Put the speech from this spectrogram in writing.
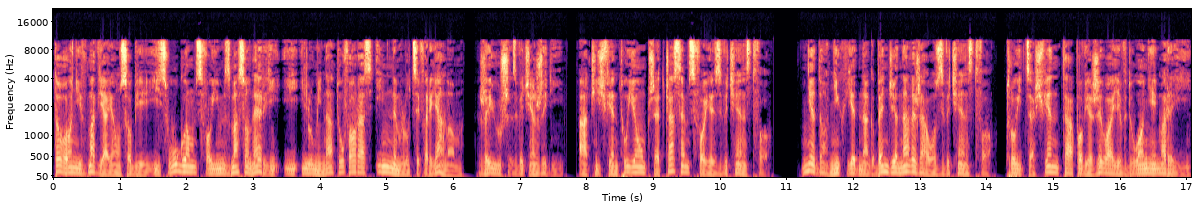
to oni wmawiają sobie i sługom swoim z masonerii i iluminatów oraz innym lucyferianom, że już zwyciężyli, a ci świętują przed czasem swoje zwycięstwo. Nie do nich jednak będzie należało zwycięstwo, Trójca Święta powierzyła je w dłonie Maryi,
